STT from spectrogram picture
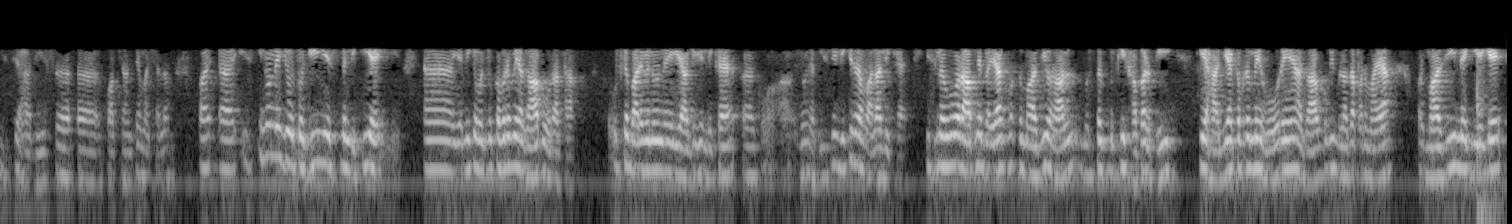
اس سے حدیث کو آپ جانتے ہیں ماشاء اللہ اور انہوں نے جو توجہ اس میں لکھی ہے یعنی کہ وہ جو قبر میں عذاب ہو رہا تھا اس کے بارے میں انہوں نے یہ آگے یہ لکھا ہے انہوں نے حدیث نہیں لکھی حوالہ لکھا ہے۔ اس میں وہ اور آپ نے بیاق وقت ماضی اور حال مستقبل کی خبر دی کہ حالیہ قبر میں ہو رہے ہیں، عذاب کو بھی منازع فرمایا اور ماضی نے کیے کہ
